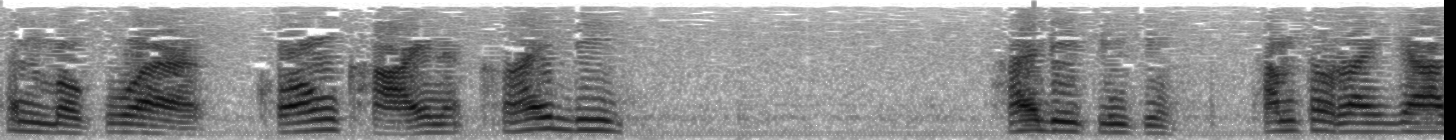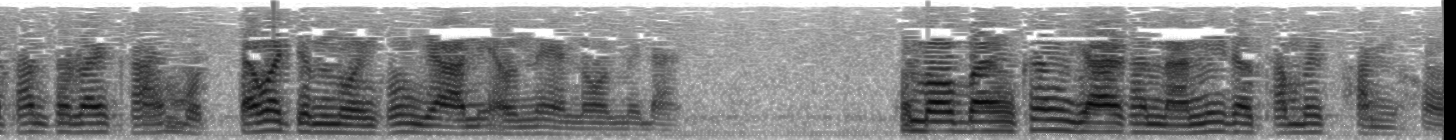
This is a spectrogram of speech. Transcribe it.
ท่านบอกว่าของขายนี่ยขายดีขายดีจริง ๆทำเท่าไรยาทำเท่าไรขายหมด แต่ว่าจำนวนของยานี่เอาแน่นอนไม่ได้ท่านบอกบางครั้งยาขนาดนี้เราทำให้พันห่อ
